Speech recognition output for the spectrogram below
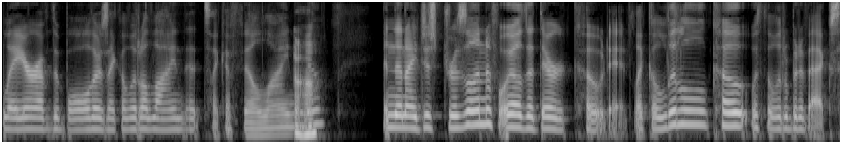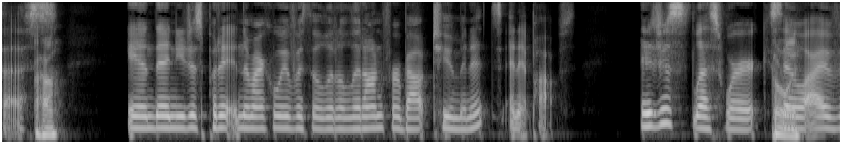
layer of the bowl. There's like a little line that's like a fill line, Uh-huh. know? And then I just drizzle enough oil that they're coated, like a little coat with a little bit of excess. Uh-huh. And then you just put it in the microwave with a little lid on for about two minutes and it pops. And it's just less work. Totally. So I've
